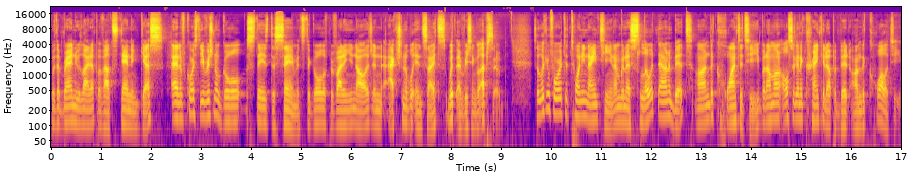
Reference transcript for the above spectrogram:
with a brand new lineup of outstanding guests. And of course, the original goal stays the same. It's the goal of providing you knowledge and actionable insights with every single episode. So, looking forward to 2019, I'm going to slow it down a bit on the quantity, but I'm also going to crank it up a bit on the quality.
